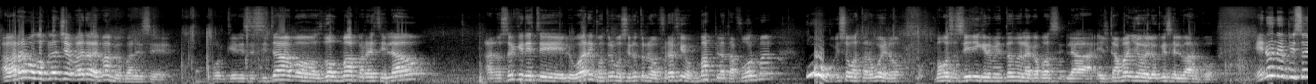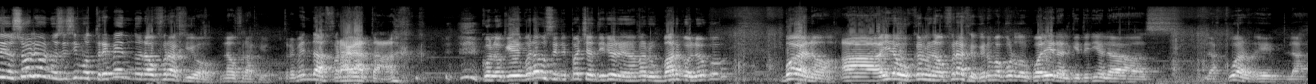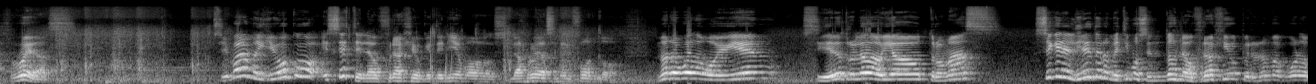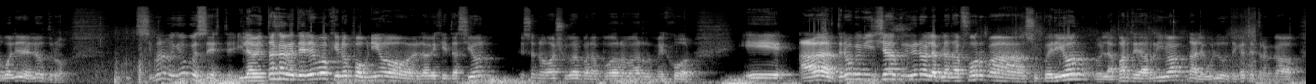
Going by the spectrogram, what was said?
Agarramos dos planchas de madera de más, me parece. Porque necesitábamos dos más para este lado. A no ser que en este lugar encontremos en otro naufragio más plataforma. ¡Uh! Eso va a estar bueno. Vamos a seguir incrementando la el tamaño de lo que es el barco. En un episodio solo nos hicimos tremendo naufragio. Naufragio. Tremenda fragata. Con lo que demoramos en el patch anterior en armar un barco, loco. Bueno, a ir a buscar los naufragios, que no me acuerdo cuál era el que tenía las, las, eh, las ruedas. Si mal no me equivoco, es este el naufragio que teníamos las ruedas en el fondo. No recuerdo muy bien si del otro lado había otro más. Sé que en el directo nos metimos en dos naufragios, pero no me acuerdo cuál era el otro. Si mal no me equivoco es este. Y la ventaja que tenemos es que no spawneó la vegetación. Eso nos va a ayudar para poder ver mejor. Eh, a ver, tenemos que iniciar primero la plataforma superior, o la parte de arriba. Dale, boludo, te quedaste trancado.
